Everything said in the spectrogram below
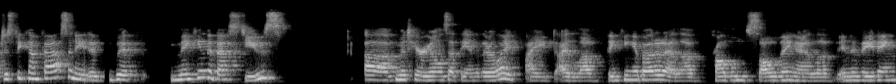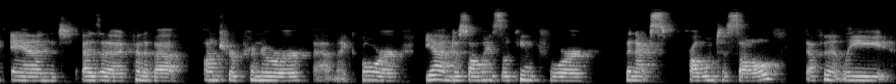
just become fascinated with making the best use of materials at the end of their life. I, I love thinking about it. I love problem solving. I love innovating. And as a kind of a entrepreneur at my core, yeah, I'm just always looking for the next problem to solve definitely,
